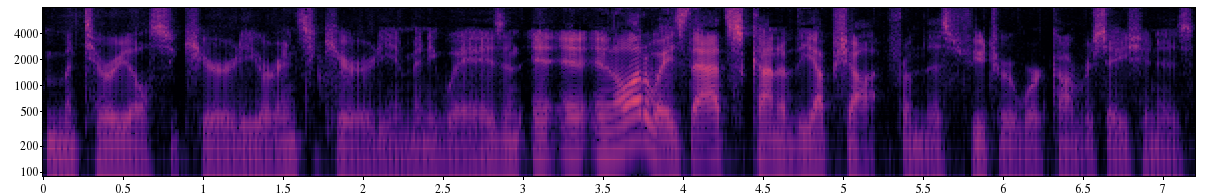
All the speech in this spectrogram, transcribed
material security or insecurity in many ways. And in, in a lot of ways, that's kind of the upshot from this future work conversation is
